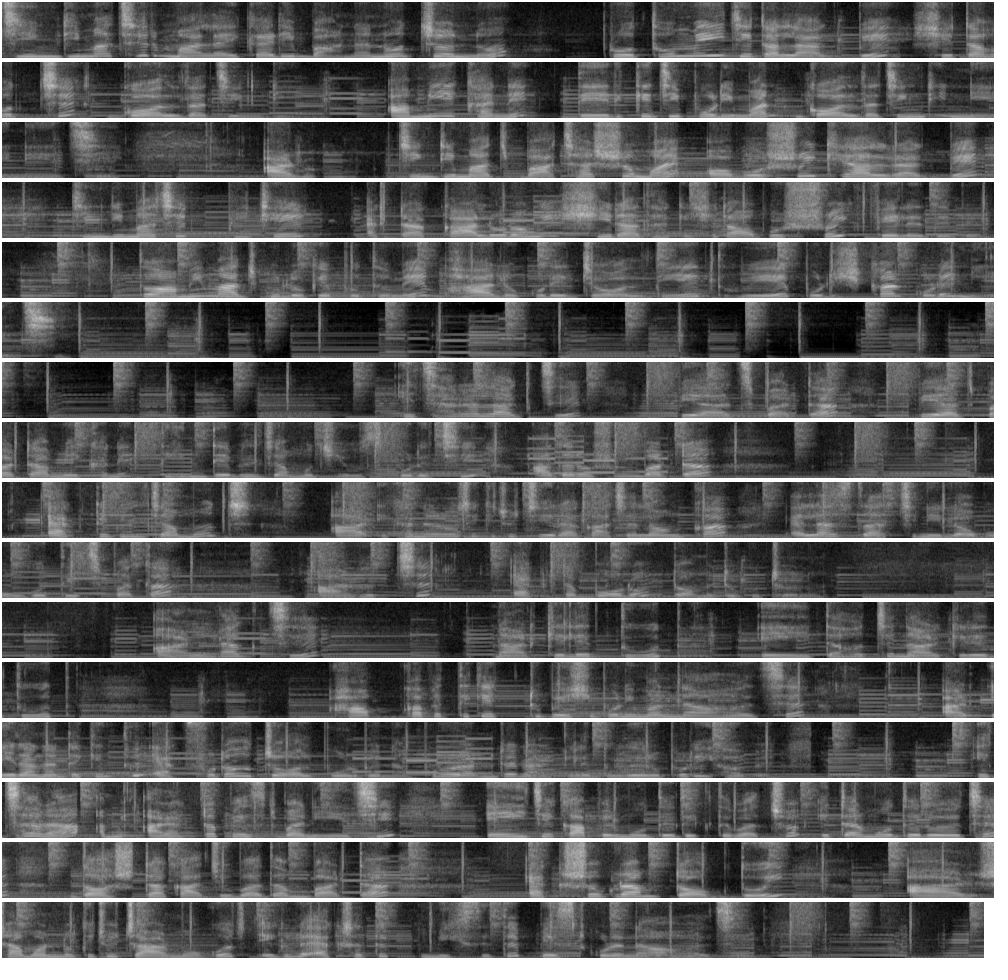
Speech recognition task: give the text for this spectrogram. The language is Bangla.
চিংড়ি মাছের মালাইকারি বানানোর জন্য প্রথমেই যেটা লাগবে সেটা হচ্ছে গলদা চিংড়ি। আমি এখানে দেড় কেজি পরিমাণ গলদা চিংড়ি নিয়ে নিয়েছি। আর চিংড়ি মাছ বাছার সময় অবশ্যই খেয়াল রাখবে। চিংড়ি মাছের পিঠের একটা কালো রঙের শিরা থাকে, সেটা অবশ্যই ফেলে দেবে। তো আমি মাছগুলোকে প্রথমে ভালো করে জল দিয়ে ধুয়ে পরিষ্কার করে নিয়েছি। এছাড়া লাগছে পেঁয়াজ বাটা। পেঁয়াজ বাটা আমি এখানে তিন টেবিল চামচ ইউজ করেছি। আদা রসুন বাটা এক টেবিল চামচ আর এখানে রয়েছে কিছু চেরা কাঁচা লঙ্কা, এলাচ, দারচিনি, লবঙ্গ, তেজপাতা আর হচ্ছে একটা বড় টমেটো কুচনো। আর লাগছে নারকেলের দুধ। এইটা হচ্ছে নারকেলের দুধ। হাফ কাপের থেকে একটু বেশি পরিমাণ নেওয়া হয়েছে। আর এই রান্নাটা কিন্তু এক ফোঁটাও জল পড়বে না। পুরো রান্নাটা নারকেলের দুধের ওপরেই হবে। এছাড়া আমি আর একটা পেস্ট বানিয়েছি। এই যে কাপের মধ্যে দেখতে পাচ্ছ, এটার মধ্যে রয়েছে দশটা কাজু বাদাম বাটা, একশো গ্রাম টক দই আর সামান্য কিছু চার মগজ এগুলো একসাথে মিক্সিতে পেস্ট করে নেওয়া হয়েছে।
